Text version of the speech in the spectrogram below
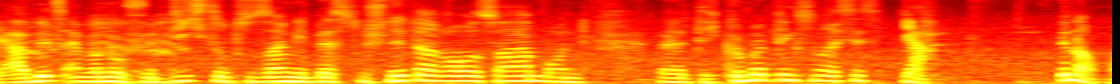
ja, willst einfach nur für dich sozusagen den besten Schnitt daraus haben und äh, dich kümmert links und rechts. Ja, genau.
